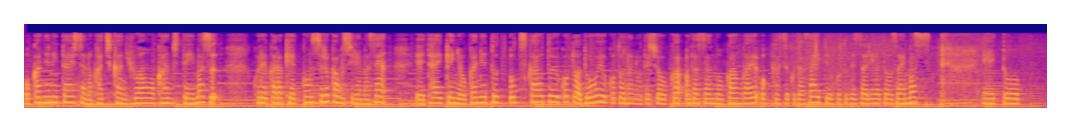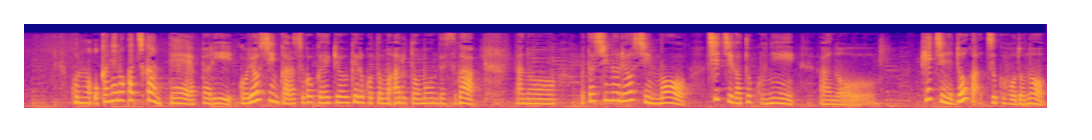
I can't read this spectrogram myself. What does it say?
お金に対しての価値観に不安を感じています。これから結婚するかもしれません、えー体験にお金とを使うということはどういうことなのでしょうか。和田さんのお考えをお聞かせください。ということです。ありがとうございます。えーとこのお金の価値観ってやっぱりご両親からすごく影響を受けることもあると思うんですがあの私の両親も父が特にあのケチに「ド」がつくほどの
